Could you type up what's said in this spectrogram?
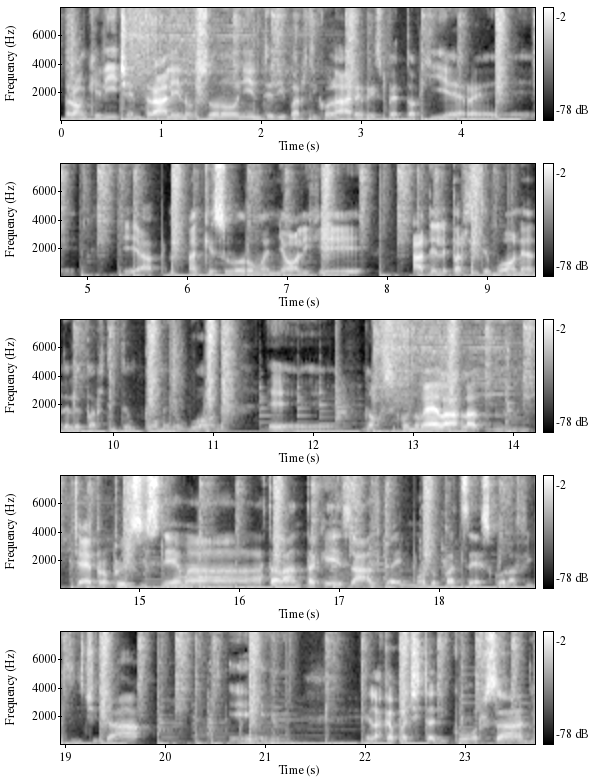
però anche lì i centrali non sono niente di particolare rispetto a Kier e e ha anche solo Romagnoli che ha delle partite buone, ha delle partite un po' meno buone. E no, secondo me la, la, cioè è proprio il sistema Atalanta che esalta in modo pazzesco la fisicità e, e la capacità di corsa di,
